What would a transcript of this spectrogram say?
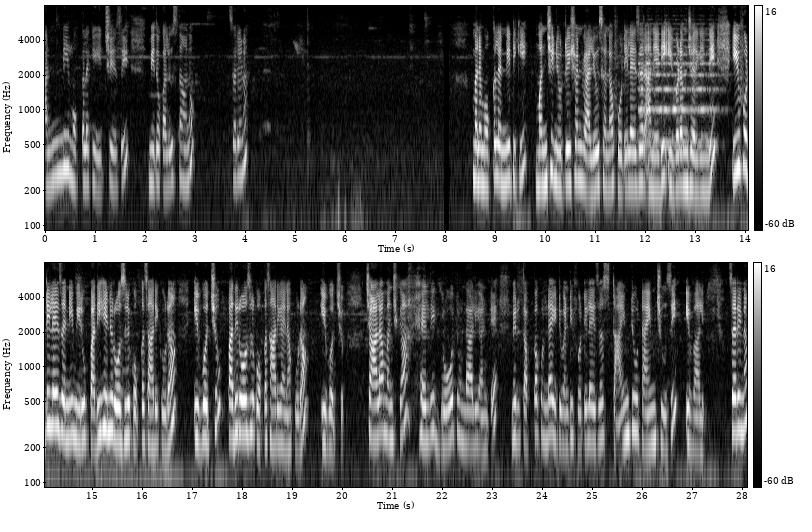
అన్ని మొక్కలకి ఇచ్చేసి మీతో కలుస్తాను. సరేనా? మన మొక్కలన్నిటికీ మంచి న్యూట్రిషన్ వాల్యూస్ ఉన్న ఫర్టిలైజర్ అనేది ఇవ్వడం జరిగింది. ఈ ఫర్టిలైజర్ని మీరు 15 రోజులకు ఒక్కసారి కూడా ఇవ్వచ్చు. పది రోజులకు ఒక్కసారి అయినా కూడా ఇవ్వచ్చు. చాలా మంచిగా హెల్తీ గ్రోత్ ఉండాలి అంటే మీరు తప్పకుండా ఇటువంటి ఫర్టిలైజర్స్ టైం టు టైం చూసి ఇవ్వాలి. సరేనా?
